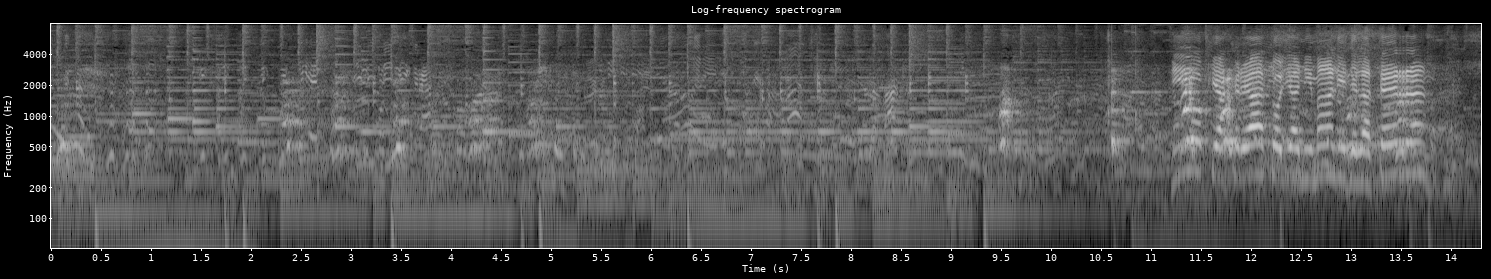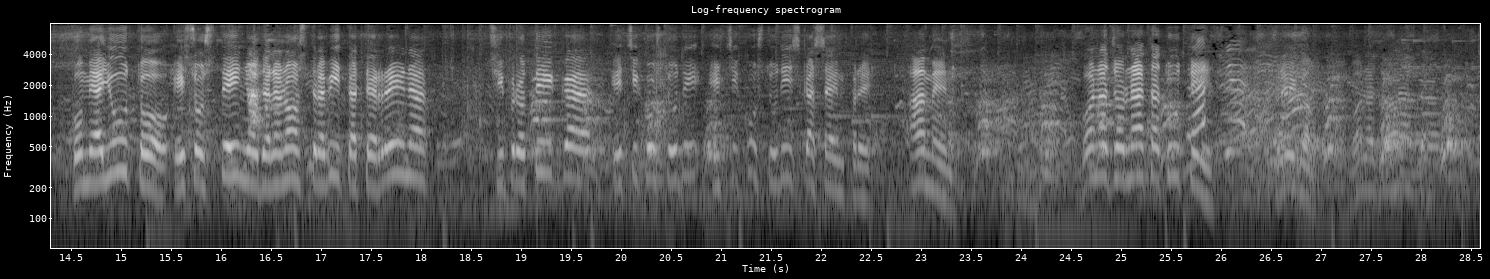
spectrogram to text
Dio che ha creato gli animali della terra come aiuto e sostegno della nostra vita terrena ci protegga e ci, custodi- e ci custodisca sempre. Amen. Buona giornata a tutti. Prego, buona giornata.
